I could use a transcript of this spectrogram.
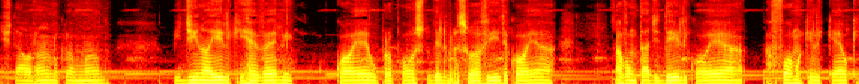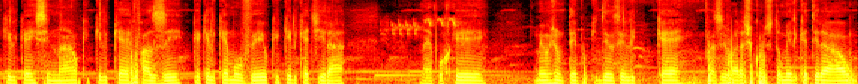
de estar orando, clamando, pedindo a Ele que revele qual é o propósito dele para sua vida, qual é a, a vontade dele, qual é a, a forma que ele quer, o que, que ele quer ensinar, o que, que ele quer fazer, o que, que ele quer mover, o que, que ele quer tirar, né? Porque mesmo no tempo que Deus ele quer fazer várias coisas, também ele quer tirar algo.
